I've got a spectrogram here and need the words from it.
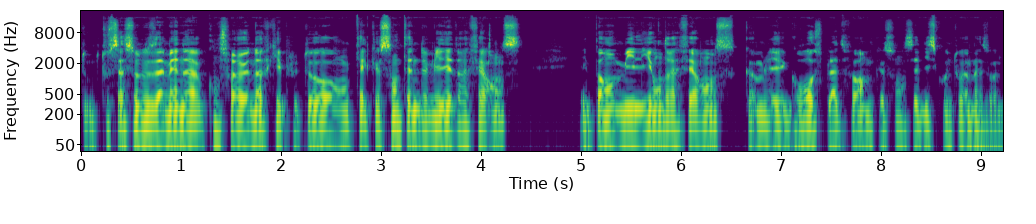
Donc tout ça, ça nous amène à construire une offre qui est plutôt en quelques centaines de milliers de références et pas en millions de références comme les grosses plateformes que sont Cdiscount ou Amazon.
